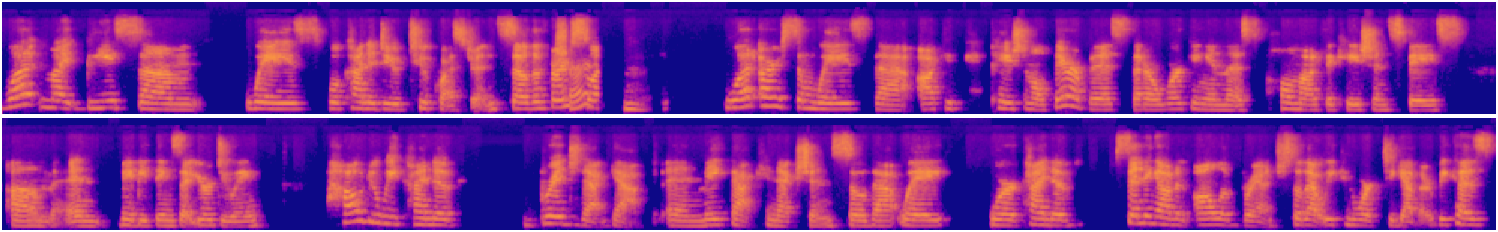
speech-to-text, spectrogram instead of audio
what might be some ways we'll kind of do two questions? So, the first sure. one what are some ways that occupational therapists that are working in this home modification space um, and maybe things that you're doing how do we kind of bridge that gap and make that connection so that way we're kind of sending out an olive branch so that we can work together? Because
